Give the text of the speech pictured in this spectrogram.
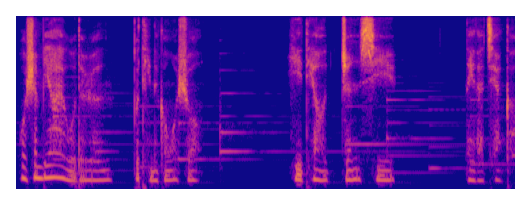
我身边爱我的人不停的跟我说，一定要珍惜。你的健康，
